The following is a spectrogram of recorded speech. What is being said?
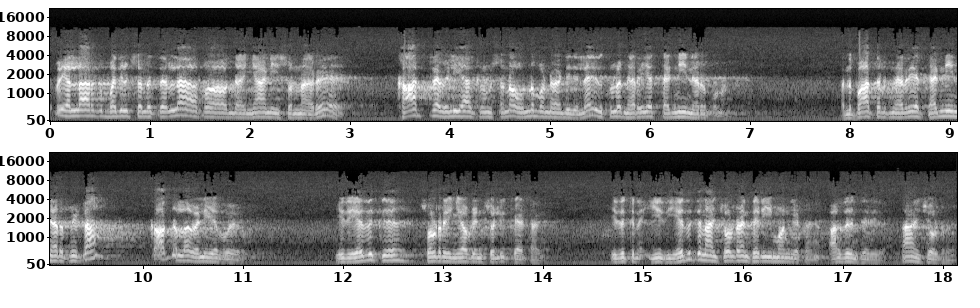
இப்போ எல்லாருக்கும் பதில் சொல்ல தெரியல அப்போ அந்த ஞானி சொன்னாரு காற்றை வெளியாக்கணும்னு சொன்னா ஒன்றும் பண்ண வேண்டியதில்லை இதுக்குள்ள நிறைய தண்ணி நிரப்பணும். அந்த பாத்திரத்துக்கு நிறைய தண்ணி நிரப்பிட்டா காற்றெல்லாம் வெளியே போயிடும். இது எதுக்கு சொல்றீங்க அப்படின்னு சொல்லி கேட்டாங்க. இதுக்கு இது எதுக்கு நான் சொல்றேன் தெரியுமான்னு கேட்டாங்க. அதுவும் தெரியல. நான் சொல்றேன்.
